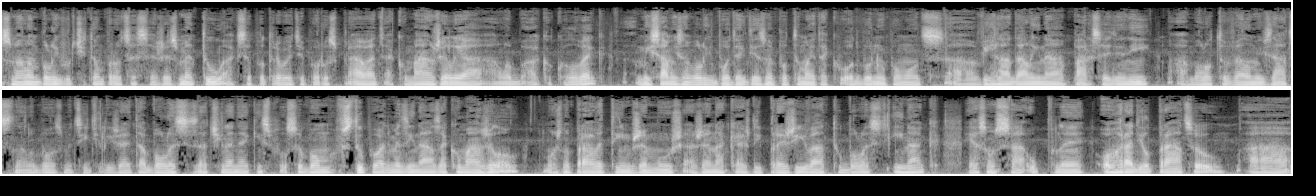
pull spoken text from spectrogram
sme len boli v určitom procese, že sme tu, ak sa potrebujete porozprávať ako manželia alebo akokoľvek. My sami sme boli v bode, kde sme potom aj takú odbornú pomoc vyhľadali na pár sedení a bolo to veľmi vzácne vzácne, lebo sme cítili, že aj tá bolesť začína nejakým spôsobom vstupovať medzi nás ako manželov. Možno práve tým, že muž a žena každý prežíva tú bolesť inak. Ja som sa úplne ohradil prácou a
